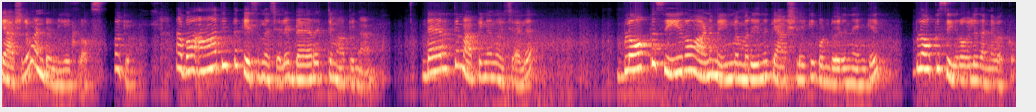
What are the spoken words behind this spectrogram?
ക്യാഷിൽ one twenty eight blocks okay അപ്പോൾ ആദ്യത്തെ കേസ് എന്ന് വെച്ചാൽ ഡയറക്റ്റ് മാപ്പിംഗ് ആണ്. ഡയറക്റ്റ് മാപ്പിംഗ് എന്ന് വെച്ചാൽ ബ്ലോക്ക് സീറോ ആണ് മെയിൻ മെമ്മറിയിൽ നിന്ന് ക്യാഷിലേക്ക് കൊണ്ടുവരുന്നതെങ്കിൽ ബ്ലോക്ക് സീറോയിൽ തന്നെ വെക്കും.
